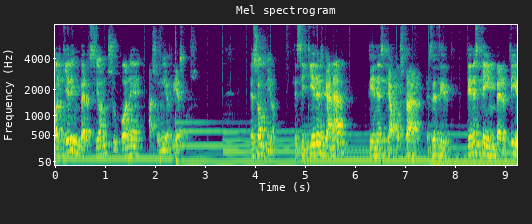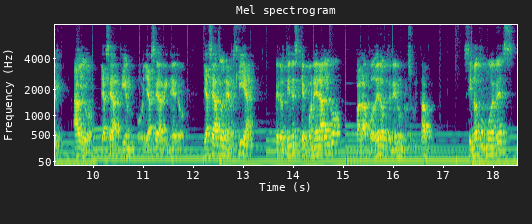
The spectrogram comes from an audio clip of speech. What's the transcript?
cualquier inversión supone asumir riesgos. Es obvio que si quieres ganar, tienes que apostar, es decir, tienes que invertir algo, ya sea tiempo, ya sea dinero, ya sea tu energía, pero tienes que poner algo para poder obtener un resultado. Si no te mueves,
